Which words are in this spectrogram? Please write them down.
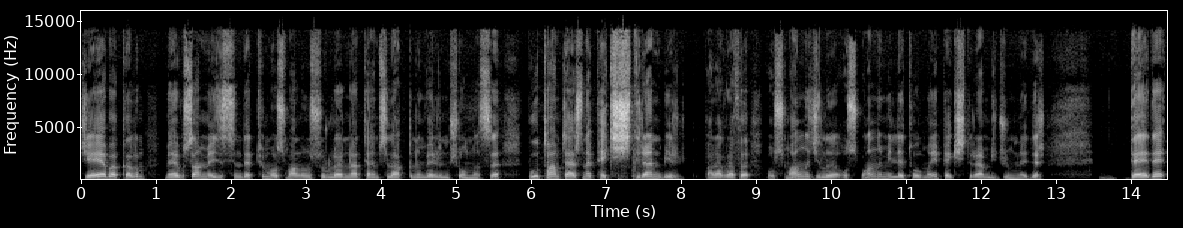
C'ye bakalım. Mebusan Meclisi'nde tüm Osmanlı unsurlarına temsil hakkının verilmiş olması. Bu tam tersine pekiştiren bir paragrafı Osmanlıcılığı, Osmanlı milleti olmayı pekiştiren bir cümledir. D'de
